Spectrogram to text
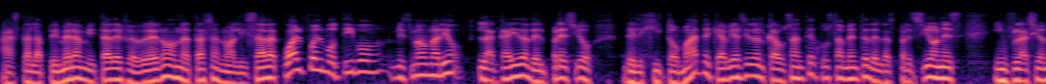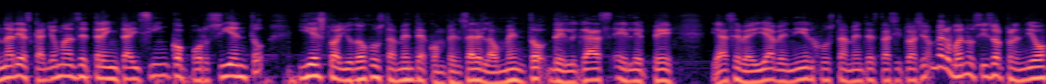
hasta la primera mitad de febrero, una tasa anualizada. ¿Cuál fue el motivo, mi estimado Mario? La caída del precio del jitomate, que había sido el causante justamente de las presiones inflacionarias, cayó más de 35% y esto ayudó justamente a compensar el aumento del gas LP. Ya se veía venir justamente esta situación, pero bueno, sí sorprendió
